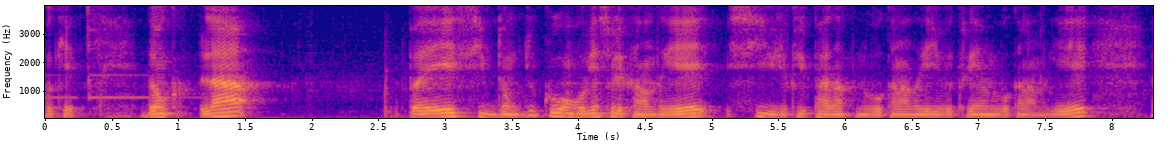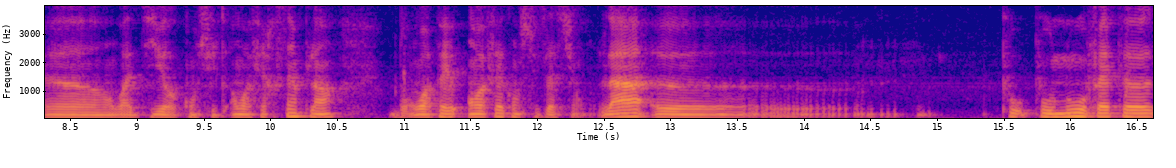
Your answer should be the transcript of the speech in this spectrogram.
Ok, donc là, et si, donc du coup, on revient sur le calendrier. Si je clique par exemple nouveau calendrier, je veux créer un nouveau calendrier. Euh, on va dire consulte, on va faire simple. Hein. Bon, on va, faire, consultation. Là, euh, pour, nous, en fait, euh,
